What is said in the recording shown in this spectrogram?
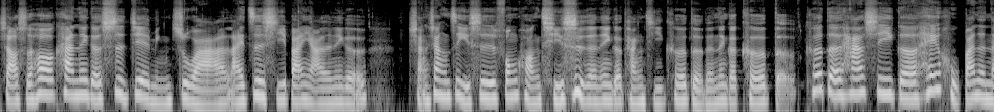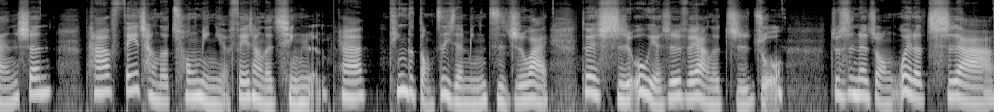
小时候看那个世界名著啊，来自西班牙的那个，想象自己是疯狂骑士的那个唐吉诃德的那个科德。科德他是一个黑虎般的男生，他非常的聪明，也非常的亲人。他听得懂自己的名字之外，对食物也是非常的执着，就是那种为了吃啊。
